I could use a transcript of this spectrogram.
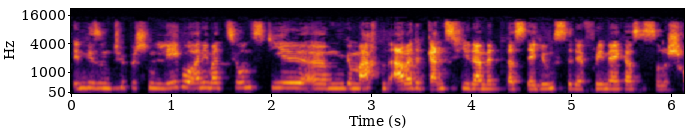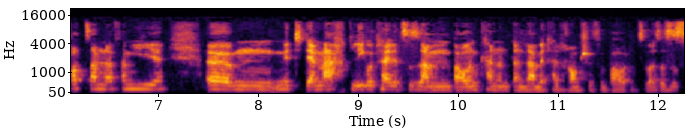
in diesem typischen Lego-Animationsstil ähm, gemacht und arbeitet ganz viel damit, dass der jüngste der Freemakers, das ist so eine Schrottsammlerfamilie, ähm, mit der Macht Lego-Teile zusammenbauen kann und dann damit halt Raumschiffe baut und sowas. Also es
